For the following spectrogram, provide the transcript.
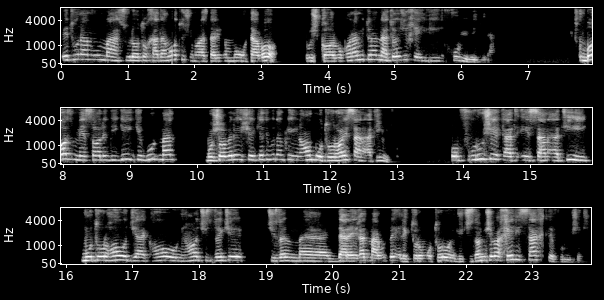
بتونن اون محصولات و خدماتشون رو از طریق محتوا روش کار بکنن می‌تونن نتایج خیلی خوبی بگیرن. باز مثال دیگه ای که بود من مشاوره شرکتی بودم که اینها موتورهای صنعتی میفروشن خب فروش قطعه صنعتی موتورها و جک ها و اینها چیزایی که چیزا در حقیقت مربوط به الکتروموتور و اینجور چیزا میشه و خیلی سخت فروشش.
